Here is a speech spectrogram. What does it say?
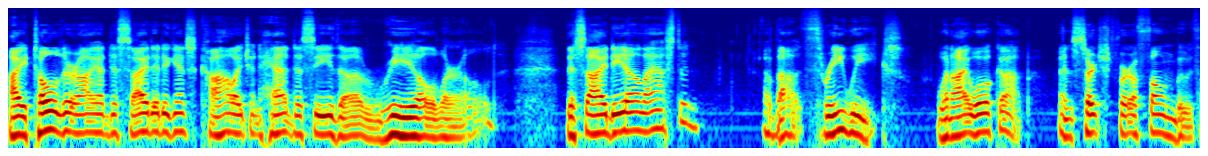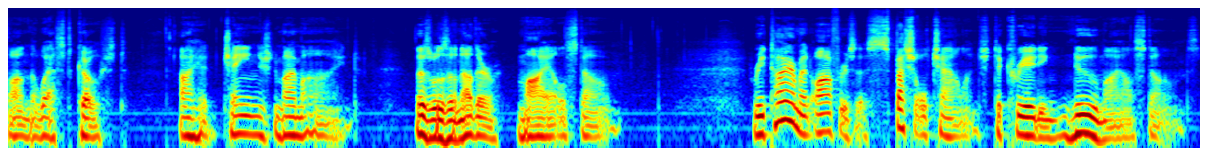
I told her I had decided against college and had to see the real world. This idea lasted about three weeks when I woke up and searched for a phone booth on the West Coast. I had changed my mind. This was another milestone. Retirement offers a special challenge to creating new milestones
